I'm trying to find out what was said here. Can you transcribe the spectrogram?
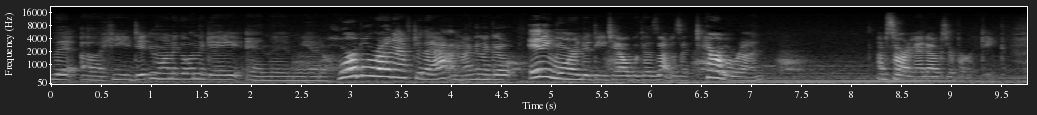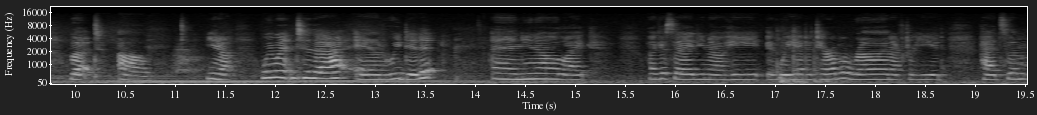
that uh, he didn't want to go in the gate, and then we had a horrible run after that. I'm not going to go any more into detail because that was a terrible run. I'm sorry, my dogs are barking. But, um, you know, we went into that and we did it. And, you know, like, like I said, you know, he we had a terrible run after he had had some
